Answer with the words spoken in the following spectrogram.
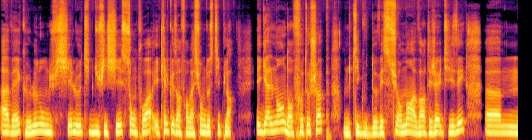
avec euh, le nom du fichier, le type du fichier, son poids et quelques informations de ce type-là. Également dans Photoshop, un outil que vous devez sûrement avoir déjà utilisé, euh,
